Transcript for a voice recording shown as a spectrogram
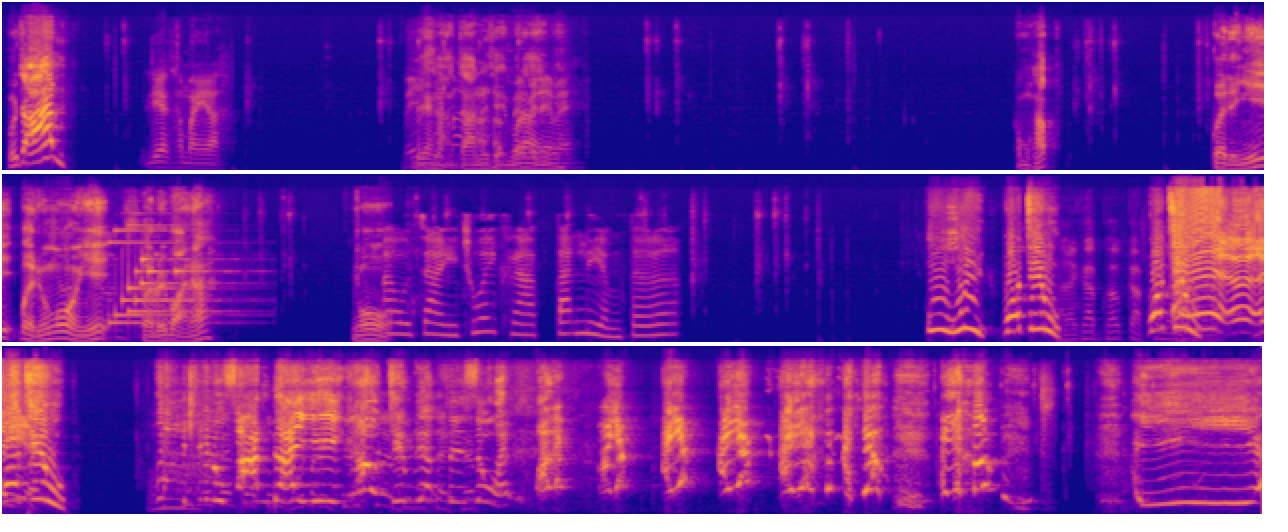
โอ้จาน เรียกทำไมอะบนเรียกหาซม่จานเฉยๆไม่ได้เอาถ้วยปไหมผมครับ เปิดอย่างนี้ เปิดโง่ๆอย่างนี้ เปิดบ่อยๆนะ โง่เอาใจช่วยครับตะเหลี่ยมเตออุ้ยวอจิว อะไรครับเขากลับว่าจิ้วเอ้ยเอ้ยเอ้วอยจิววอจิวฟันใดยิงเข้าจิ้มเรียบสวยๆโอ้ยไอ้ยะไอ้ยะไอ้ยะไอ้ยะ ไอ้ยะไอ้ยะไอ้เหี้ย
